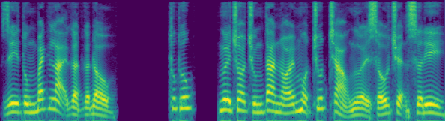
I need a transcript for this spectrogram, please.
Di Tùng Bách lại gật gật đầu. Thúc thúc, ngươi cho chúng ta nói một chút chảo người xấu chuyện xưa đi.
